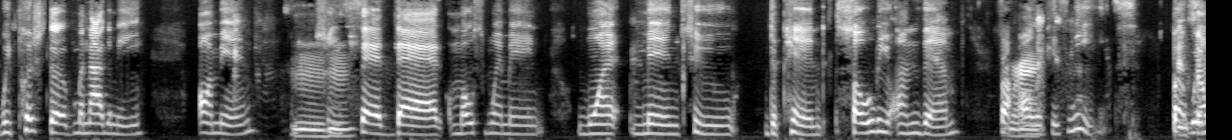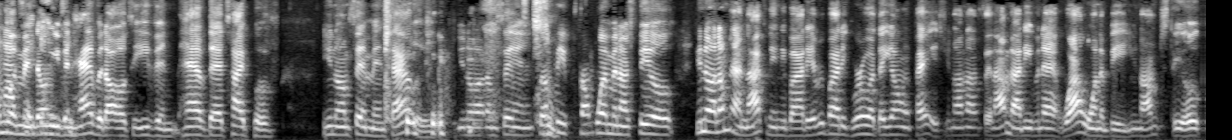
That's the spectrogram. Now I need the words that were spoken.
we push the monogamy on men. She Mhm. said that most women want men to depend solely on them for all of his needs. But some women don't even have it all to even have that type of you know what i'm saying mentality you know what i'm saying? Some people some women are still you know and i'm not knocking anybody everybody grow at their own pace you know what i'm saying? I'm not even at where i want to be you know i'm still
